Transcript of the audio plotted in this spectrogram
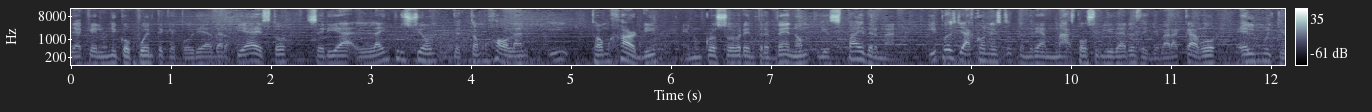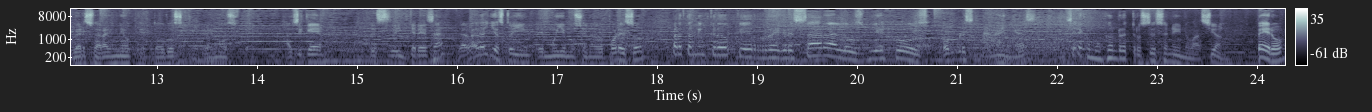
ya que el único puente que podría dar pie a esto sería la inclusión de Tom Holland y Tom Hardy en un crossover entre Venom y Spider-Man. Y pues ya con esto tendrían más posibilidades de llevar a cabo el multiverso arácnido que todos queremos ver. Así que les interesa. La verdad yo estoy muy emocionado por eso. Pero también creo que regresar a los viejos hombres arañas sería como un retroceso en innovación. Pero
